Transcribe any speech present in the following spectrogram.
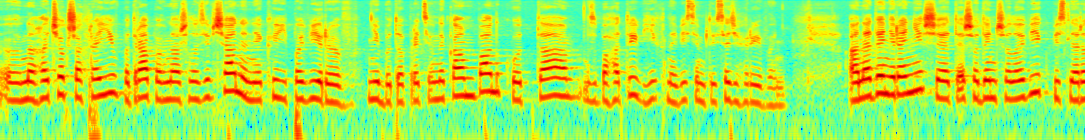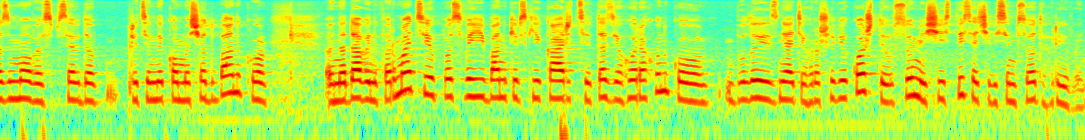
е, на гачок шахраїв потрапив наш лазівчанин, який повірив нібито працівникам банку та збагатив їх на 8 тисяч гривень. А на день раніше теж один чоловік після розмови з псевдопрацівником Ощадбанку надав інформацію по своїй банківській картці, та з його рахунку були зняті грошові кошти у сумі 6800 гривень.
